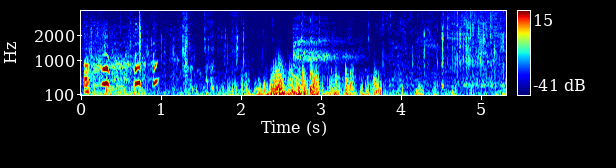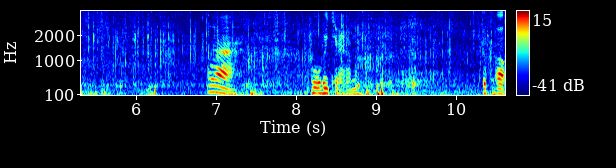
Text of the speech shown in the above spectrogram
โอ้ ว้าโอ้ยจ๋าเนาะตึกออก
